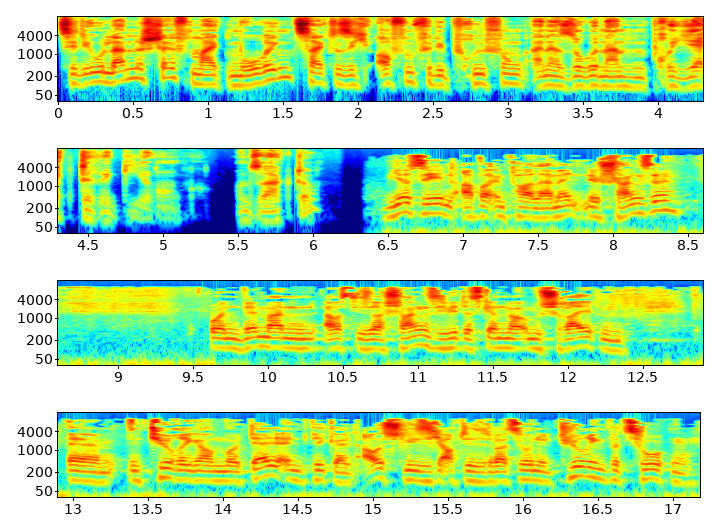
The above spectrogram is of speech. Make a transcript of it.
CDU-Landeschef Mike Moring zeigte sich offen für die Prüfung einer sogenannten Projekteregierung und sagte, wir sehen aber im Parlament eine Chance. Und wenn man aus dieser Chance, ich würde das gerne mal umschreiben, ähm, ein Thüringer Modell entwickelt, ausschließlich auf die Situation in Thüringen bezogen,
